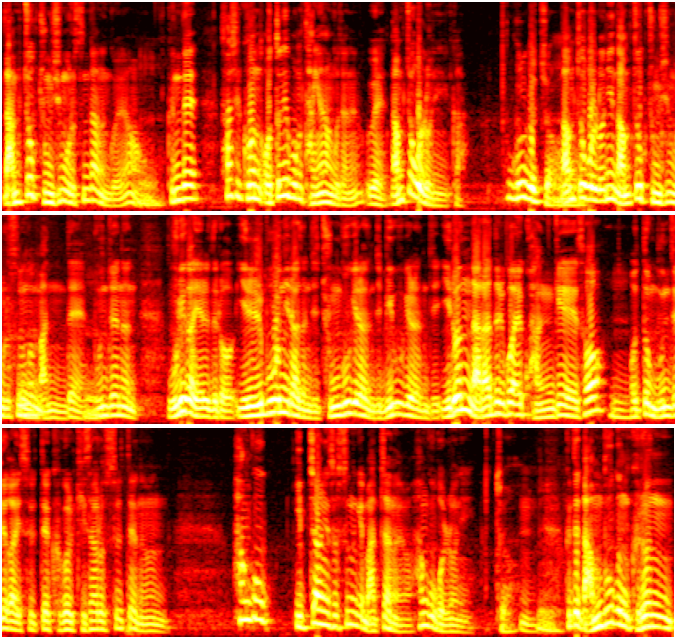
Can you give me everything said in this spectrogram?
남쪽 중심으로 쓴다는 거예요. 근데 사실 그건 어떻게 보면 당연한 거잖아요. 왜? 남쪽 언론이니까. 그러겠죠. 남쪽 언론이 남쪽 중심으로 쓰는 건 맞는데 문제는 우리가 예를 들어 일본이라든지 중국이라든지 미국이라든지 이런 나라들과의 관계에서 어떤 문제가 있을 때 그걸 기사로 쓸 때는 한국 입장에서 쓰는 게 맞잖아요. 한국 언론이. 그렇죠. 음. 근데 남북은 그런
